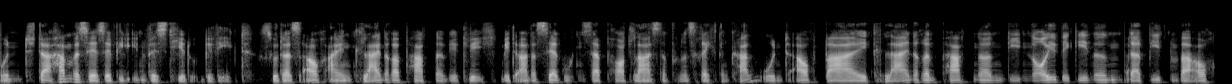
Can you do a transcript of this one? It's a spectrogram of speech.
Und da haben wir sehr, sehr viel investiert und bewegt, sodass auch ein kleinerer Partner wirklich mit einer sehr guten Supportleistung von uns rechnen kann. Und auch bei kleineren Partnern, die neu beginnen, da bieten wir auch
